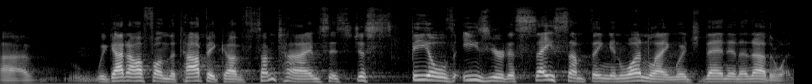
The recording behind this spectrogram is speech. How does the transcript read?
uh, we got off on the topic of sometimes it just feels easier to say something in one language than in another one.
